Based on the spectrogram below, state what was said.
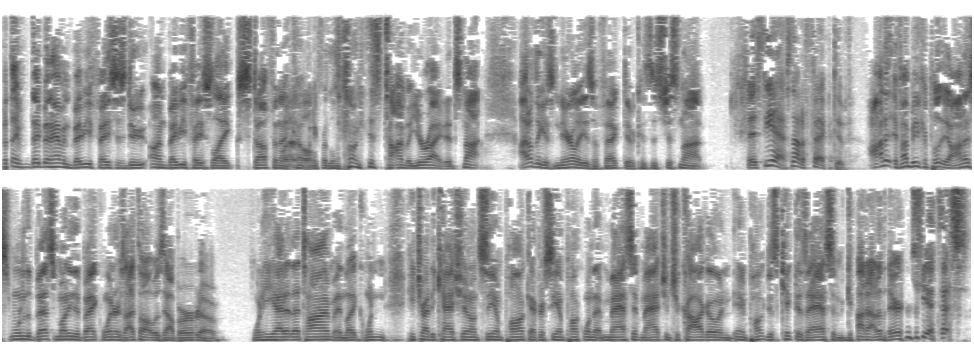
But they've they've been having baby faces do on baby face like stuff in that Well. company for the longest time. But you're right, it's not. I don't think it's nearly as effective because it's just not. it's, yeah, it's not effective. Honest, if I'm being completely honest, one of the best Money in the Bank winners I thought was Alberto when he had it that time, and like when he tried to cash in on CM Punk after CM Punk won that massive match in Chicago, and, and Punk just kicked his ass and got out of there. Yes.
